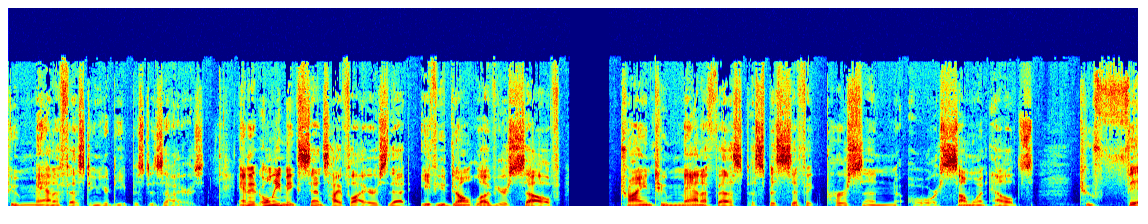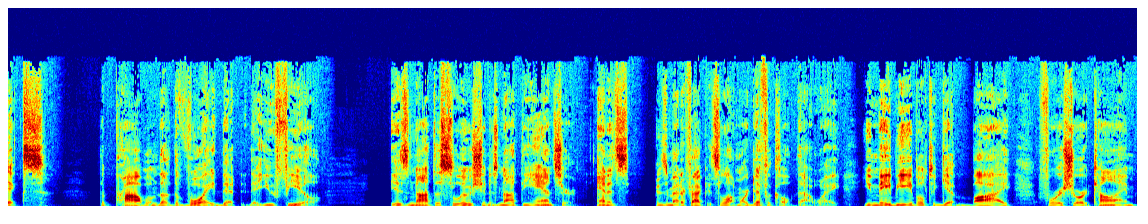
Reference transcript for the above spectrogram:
to manifesting your deepest desires and it only makes sense high flyers that if you don't love yourself trying to manifest a specific person or someone else to fix the problem, the, the void that, that you feel, is not the solution, is not the answer. And it's, as a matter of fact, it's a lot more difficult that way. You may be able to get by for a short time,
